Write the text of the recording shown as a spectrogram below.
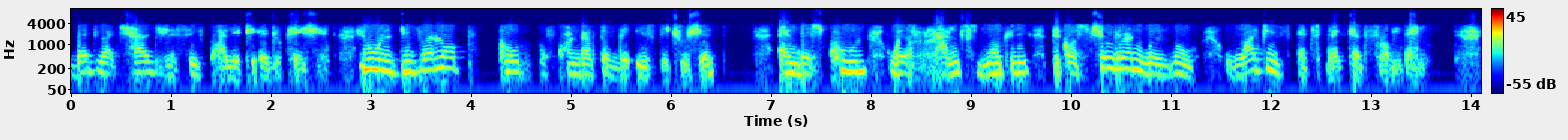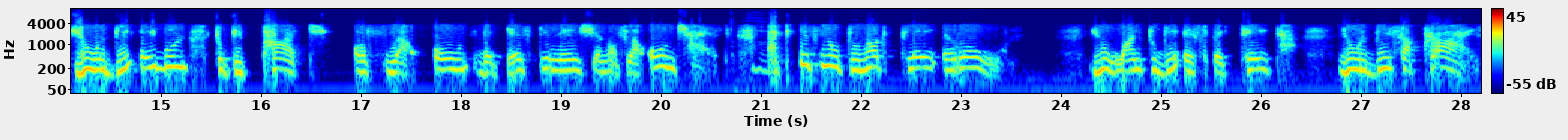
that your child receives quality education. You will develop code of conduct of the institution and the school will run smoothly because children will know what is expected from them. You will be able to be part of your own, the destination of your own child. Mm-hmm. But if you do not play a role, you want to be a spectator, you will be surprised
